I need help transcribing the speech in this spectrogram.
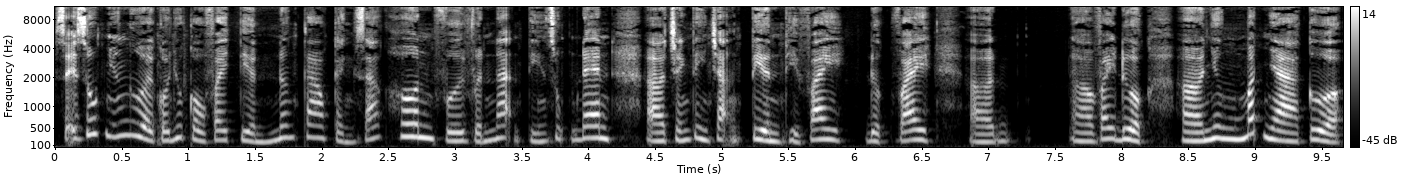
sẽ giúp những người có nhu cầu vay tiền nâng cao cảnh giác hơn với vấn nạn tín dụng đen, à, tránh tình trạng tiền thì vay, được vay, à, à, vay được à, nhưng mất nhà cửa,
